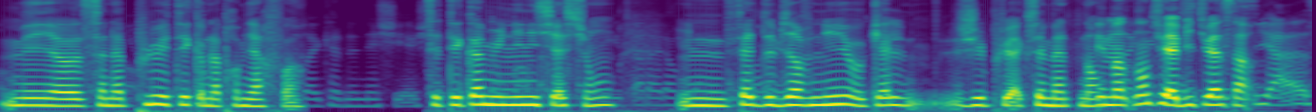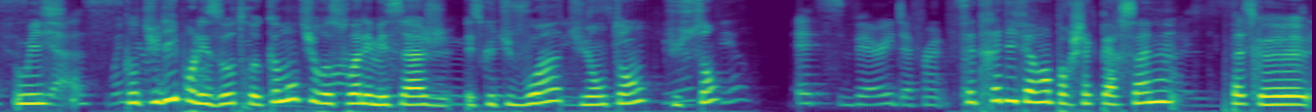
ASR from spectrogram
mais euh, ça n'a plus été comme la première fois. C'était comme une initiation, une fête de bienvenue auquel j'ai plus accès maintenant. Et maintenant, tu es habitué à ça. Oui. Quand tu lis pour les autres, comment tu reçois les messages? Est-ce que tu vois, tu entends, tu sens? C'est très différent pour chaque personne parce que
